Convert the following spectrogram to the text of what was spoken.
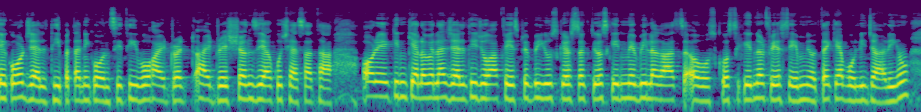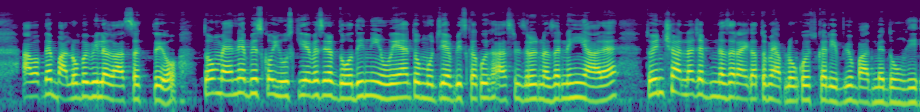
एक और जेल थी, पता नहीं कौन सी थी, वो हाइड्रेट हाइड्रेशन या कुछ ऐसा ऐसा था। और एक इनकी एलोवेरा जेल थी जो आप फेस पे भी यूज़ कर सकते हो, स्किन में भी लगा उसको स्किन और फेस सेम ही होता है, क्या बोली जा रही हूँ। आप अपने बालों पे भी लगा सकते हो। तो मैंने अभी इसको यूज़ किए हुए सिर्फ़ दो दिन ही हुए हैं तो मुझे अभी इसका कोई ख़ास रिज़ल्ट नज़र नहीं आ रहा है। तो इन जब नज़र आएगा तो मैं आप लोगों को इसका रिव्यू बाद में दूँगी।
